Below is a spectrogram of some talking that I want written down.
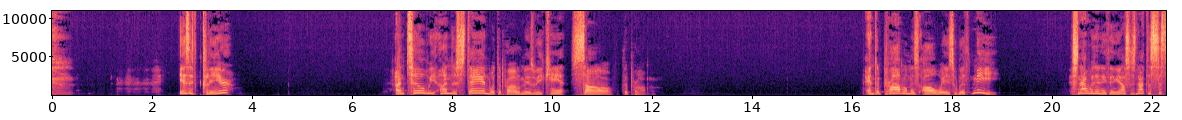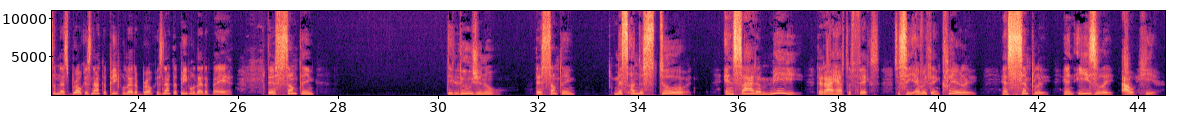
is it clear? Until we understand what the problem is, we can't solve the problem. And the problem is always with me. It's not with anything else. It's not the system that's broke. It's not the people that are broke. It's not the people that are bad. There's something delusional. There's something misunderstood inside of me that I have to fix to see everything clearly and simply and easily out here.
